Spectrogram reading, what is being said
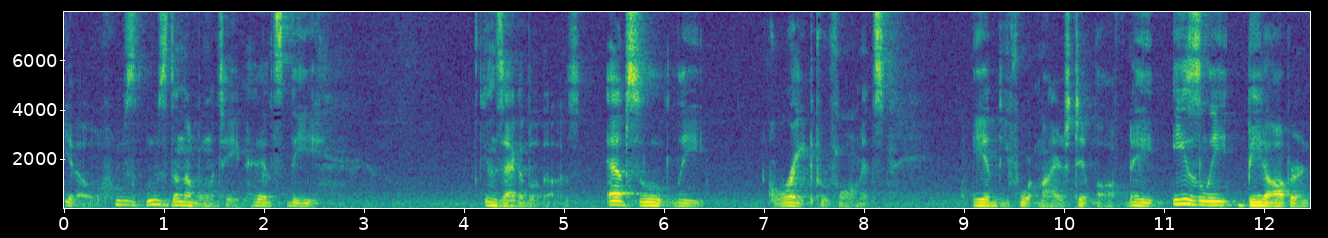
you know, who's who's the number one team? It's the Gonzaga Bulldogs. Absolutely great performance in the Fort Myers tip-off. They easily beat Auburn,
